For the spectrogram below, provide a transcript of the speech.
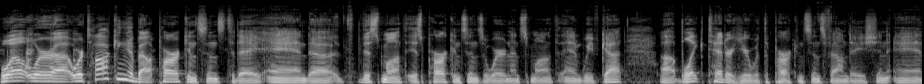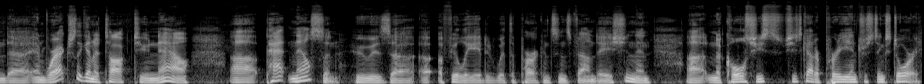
Well, we're uh, we're talking about Parkinson's today, and uh, this month is Parkinson's Awareness Month, and we've got uh, Blake Tedder here with the Parkinson's Foundation, and uh, and we're actually going to talk to now uh, Pat Nelson, who is uh, affiliated with the Parkinson's Foundation, and uh, Nicole, she's she's got a pretty interesting story.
